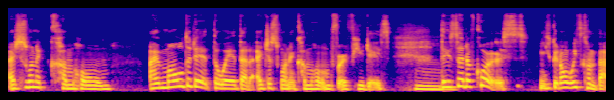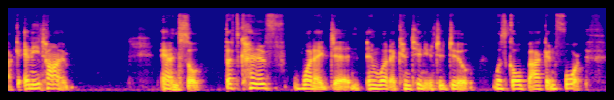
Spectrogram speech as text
I just want to come home. I molded it the way that I just want to come home for a few days. Mm. They said, Of course, you can always come back anytime. And so that's kind of what I did and what I continue to do was go back and forth.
